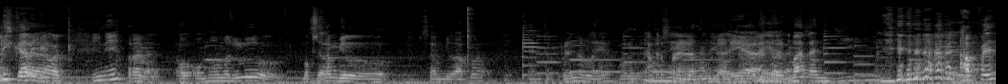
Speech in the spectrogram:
sekali ke- kawan Ini Terada. Oh, Om Hama dulu sambil sambil apa? Entrepreneur lah ya. Orang apa sih Entrepreneur muda, iya, entrepreneur iya. banget anjing. apa ya?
